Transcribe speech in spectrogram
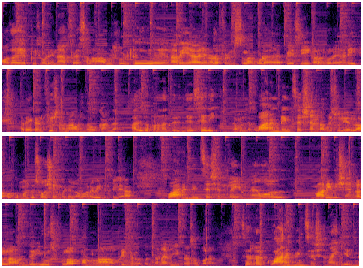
மொதல் எபிசோடு என்ன பேசலாம் அப்படின்னு சொல்லிட்டு நிறைய என்னோடய ஃப்ரெண்ட்ஸ் எல்லாம் கூட பேசி கலந்துரையாடி நிறைய கன்ஃபியூஷன்லாம் வந்து உட்காந்தேன் அதுக்கப்புறம் தான் தெரிஞ்சு சரி நம்ம இந்த குவாரண்டைன் செஷன் அப்படி சொல்லி எல்லா பக்கமும் இந்த சோஷியல் மீடியாவில் வரவேற்று இருக்கு இல்லையா? குவாரண்டைன் செஷனில் என்ன ஒரு மாதிரி விஷயங்கள்லாம் வந்து யூஸ்ஃபுல்லாக பண்ணலாம் அப்படின்றத பற்றி தான் நான் இன்றைக்கி பேச போகிறேன் சரி குவாரண்டைன் செஷனாக என்ன?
